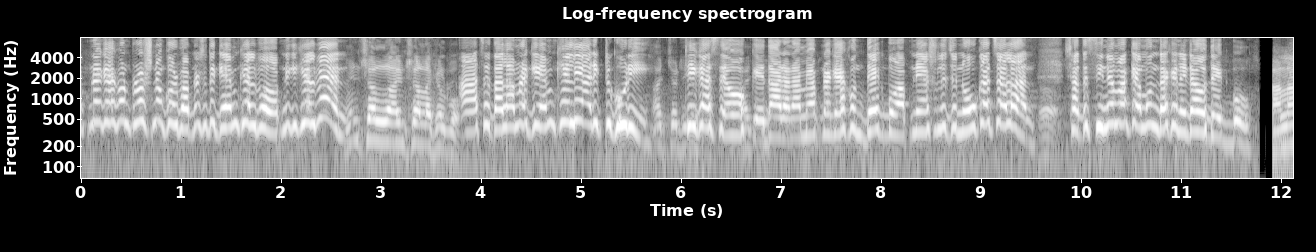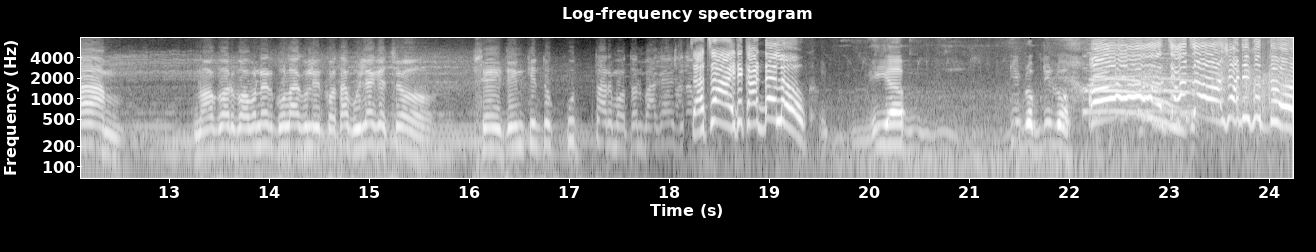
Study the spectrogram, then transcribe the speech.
আপনাকে এখন প্রশ্ন করব আপনার সাথে গেম খেলব। আপনি কি খেলবেন? ইনশাল্লাহ ইনশাল্লাহ খেলব। আচ্ছা তাহলে আমরা গেম খেলি আর একটু ঘুরি। আচ্ছা, ঠিক ঠিক আছে। ওকে দাঁড়ান আমি আপনাকে এখন দেখব। আপনি আসলে যে নৌকা চালান সাথে সিনেমা কেমন দেখেন এটাও দেখব। সালাম নগর ভবনের গোলাগুলির কথা ভুলে গেছো? সেই দিন কিন্তু কুত্তার মতন বাগায় চাচা এটা কার ডায়লগ ইয়া ও চাচা সঠিক উত্তর।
